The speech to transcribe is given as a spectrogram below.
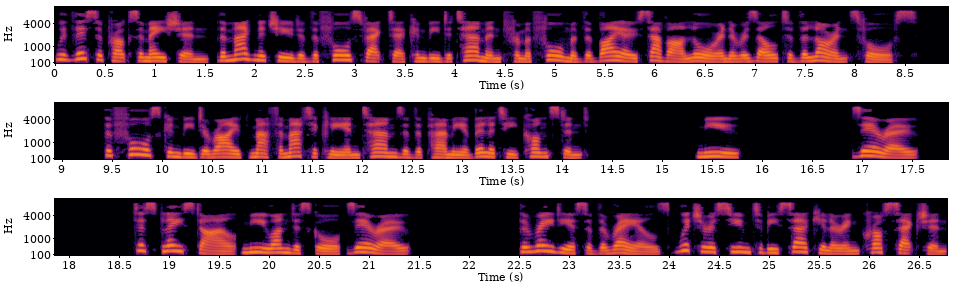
With this approximation, the magnitude of the force vector can be determined from a form of the Biot-Savart law and a result of the Lorentz force. The force can be derived mathematically in terms of the permeability constant mu 0 display style mu underscore 0 the radius of the rails, which are assumed to be circular in cross-section.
